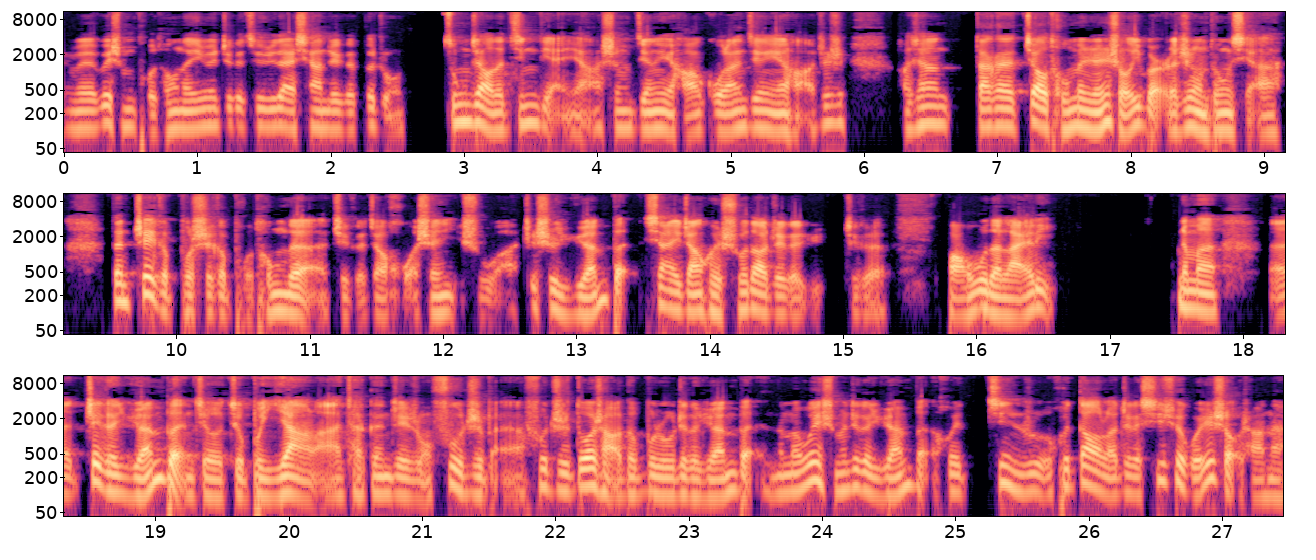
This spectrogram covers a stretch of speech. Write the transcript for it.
因为为什么普通呢？因为这个就有点像这个各种宗教的经典一样，圣经也好，古兰经也好，就是好像大概教徒们人手一本的这种东西啊。但这个不是个普通的这个叫火神遗书啊，这是原本。下一章会说到这个这个宝物的来历。那么。呃，这个原本就就不一样了啊，它跟这种复制本啊，复制多少都不如这个原本。那么为什么这个原本会进入，会到了这个吸血鬼手上呢？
